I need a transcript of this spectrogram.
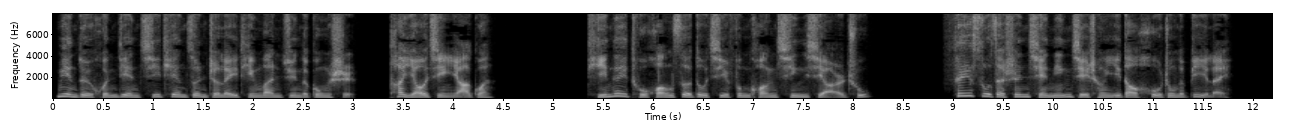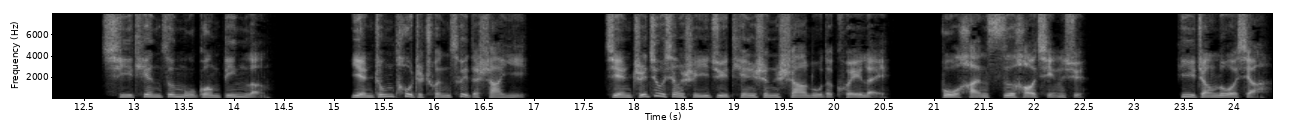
面对魂殿七天尊这雷霆万钧的攻势，他咬紧牙关，体内土黄色斗气疯狂倾泻而出，飞速在身前凝结成一道厚重的壁垒。七天尊目光冰冷，眼中透着纯粹的杀意，简直就像是一具天生杀戮的傀儡。不含丝毫情绪，一掌落下，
